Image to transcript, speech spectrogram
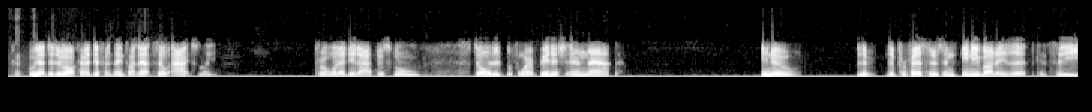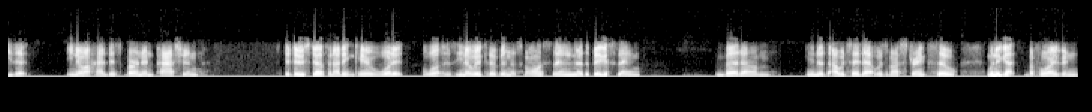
we got to do all kind of different things like that. So actually, for what I did after school, started before I finished in that you know, the the professors and anybody that could see that, you know, I had this burning passion to do stuff, and I didn't care what it was. You know, it could have been the smallest thing or the biggest thing, but um, you know, I would say that was my strength. So when it got before I even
